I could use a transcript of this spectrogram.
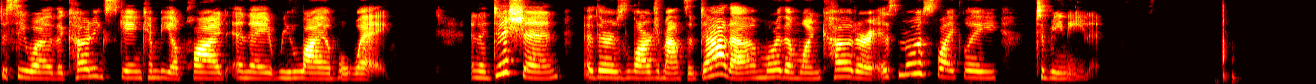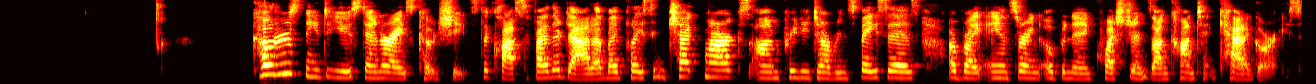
to see whether the coding scheme can be applied in a reliable way. In addition, if there's large amounts of data, more than one coder is most likely to be needed. Coders need to use standardized code sheets to classify their data by placing check marks on predetermined spaces or by answering open-ended questions on content categories.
